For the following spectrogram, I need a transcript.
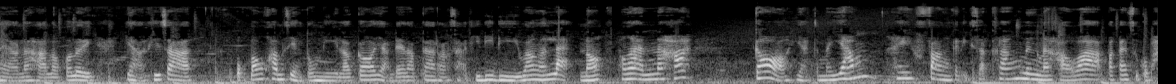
แล้วนะคะ เราก็เลยอยากที่จะปกป้องความเสี่ยงตรงนี้ แล้วก็อยากได้รับการรักษาที่ดีๆ ว่างั้นแหละเนาะเพราะงั้นนะคะก็อยากจะมาย้ำให้ฟังกันอีกสักครั้งหนึ่งนะคะ ว่าประกันสุขภ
